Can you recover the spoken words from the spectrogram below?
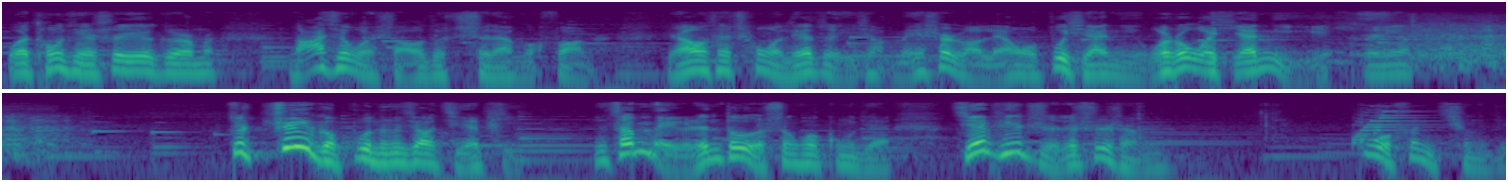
我同寝室一个哥们拿起我勺子就吃两口放那，然后他冲我咧嘴一笑，没事，老梁，我不嫌你。我说我嫌你，你看，就这个不能叫洁癖，你咱每个人都有生活空间，洁癖指的是什么？过分清洁。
